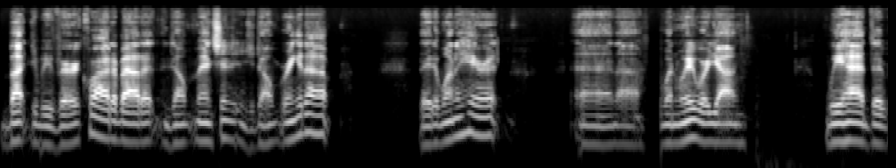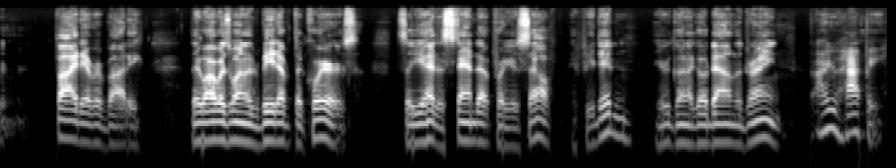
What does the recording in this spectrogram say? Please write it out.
but you be very quiet about it and don't mention it and you don't bring it up. They don't want to hear it. And uh, when we were young, we had to fight everybody. They always wanted to beat up the queers. So you had to stand up for yourself. If you didn't, you're going to go down the drain. Are you happy?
